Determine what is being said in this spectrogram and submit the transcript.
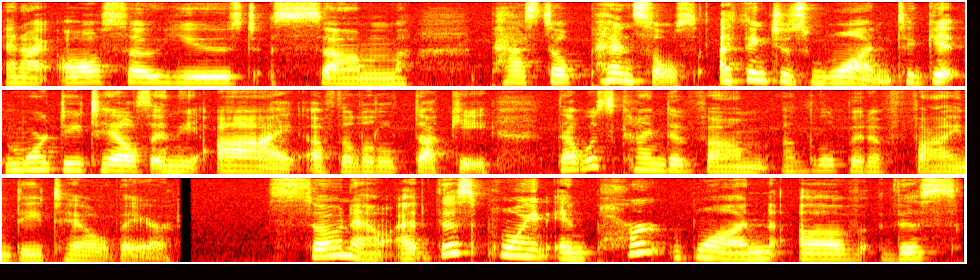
And I also used some pastel pencils, I think just one, to get more details in the eye of the little ducky. That was kind of um, a little bit of fine detail there. So now at this point in part one of this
